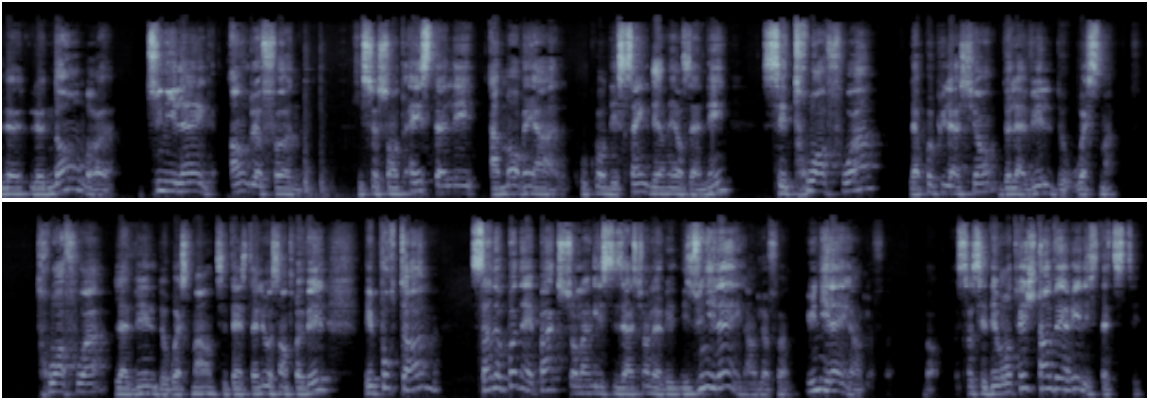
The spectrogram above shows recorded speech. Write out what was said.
le, le nombre d'unilingues anglophones qui se sont installés à Montréal au cours des cinq dernières années, c'est trois fois la population de la ville de Westmount. Trois fois la ville de Westmount s'est installée au centre-ville. Et pour Tom, ça n'a pas d'impact sur l'anglicisation de la ville. Les unilingues anglophones, unilingues anglophones. Bon, ça c'est démontré. Je t'enverrai les statistiques.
